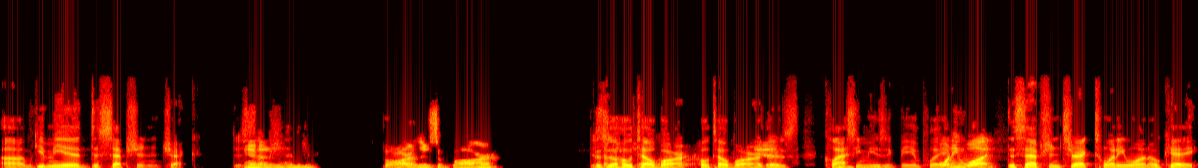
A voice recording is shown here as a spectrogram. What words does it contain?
Um, give me a deception check. You know, deception, bar. There's a bar. There's deception a hotel check bar, hotel bar. Yeah. There's classy music being played. 21 Deception check 21. Okay.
